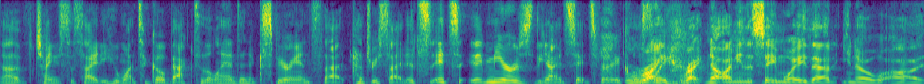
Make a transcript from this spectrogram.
of Chinese society who want to go back to the land and experience that countryside. It's it's it mirrors the United States very closely. Right, right. No, I mean the same way that you know. Uh,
